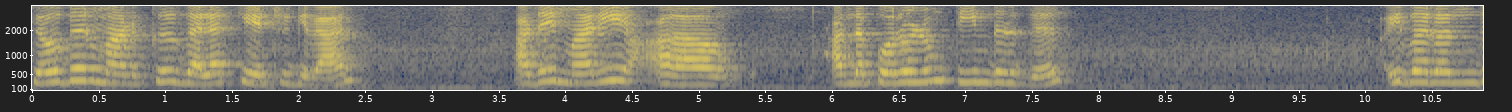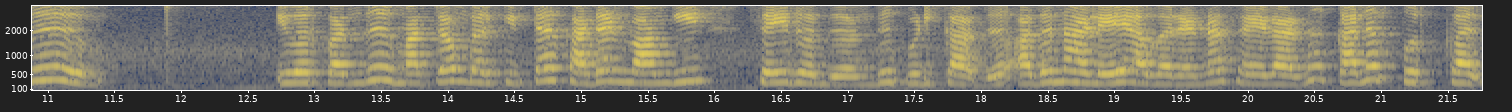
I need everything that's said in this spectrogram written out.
சிவபெருமானுக்கு விளக்கேற்றுகிறார். அதே மாதிரி அந்த பொருளும் தீந்துடுது இவர் வந்து இவருக்கு வந்து மற்றவங்கக்கிட்ட கடன் வாங்கி செய்கிறது வந்து பிடிக்காது. அதனாலே அவர் என்ன செய்கிறாருன்னா கணப்பொருட்கள்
